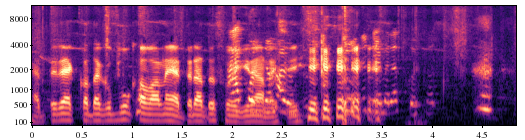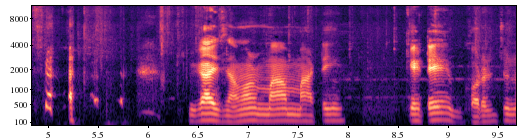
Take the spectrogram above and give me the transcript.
হাতের এক কথাকে বোকা বানায় হাতের হাতে সই কিনে আনাইছি গাইজ আমার মা মাটি কেটে ঘরের জন্য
